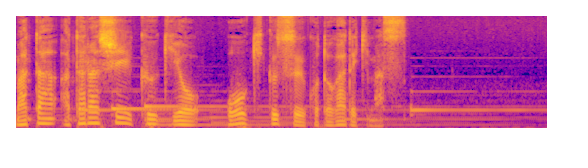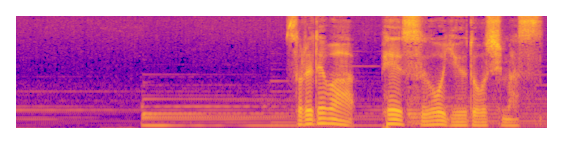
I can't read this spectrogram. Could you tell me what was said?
また新しい空気を大きく吸うことができます。それではペースを誘導します。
